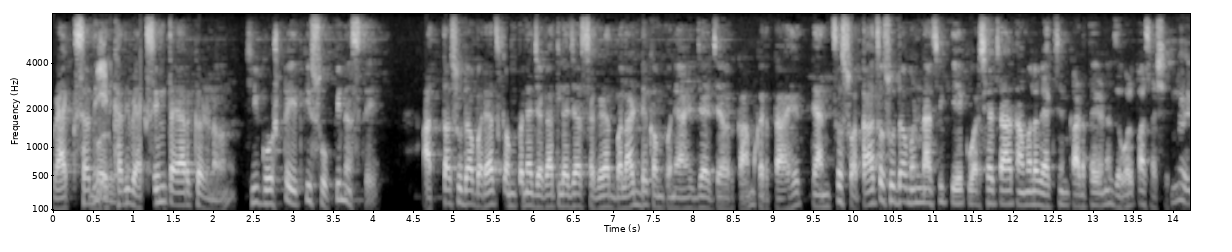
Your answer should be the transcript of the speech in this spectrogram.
वॅक्सिन एखादी व्हॅक्सिन तयार करणं ही गोष्ट इतकी सोपी नसते. आता सुद्धा बऱ्याच कंपन्या जगातल्या ज्या सगळ्यात बलाढ्य कंपन्या आहेत ज्या याच्यावर काम करत आहेत त्यांचं स्वतःच सुद्धा म्हणणं असे की एक वर्षाच्या आत आम्हाला व्हॅक्सिन काढता येणं जवळपास असेल नाही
